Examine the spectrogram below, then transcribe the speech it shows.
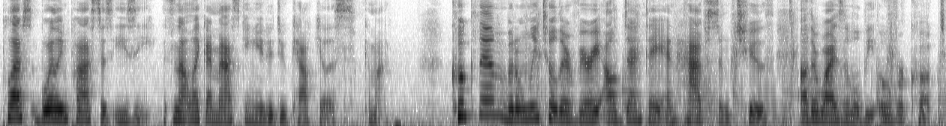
Plus, boiling pasta is easy. It's not like I'm asking you to do calculus. Come on. Cook them, but only till they're very al dente and have some tooth. Otherwise, they will be overcooked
